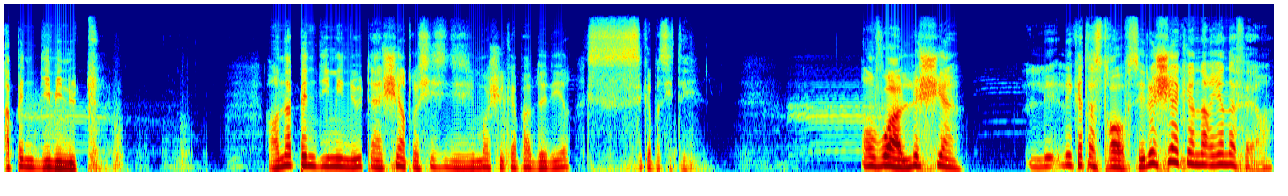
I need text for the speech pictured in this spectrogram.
à peine 10 minutes. En à peine 10 minutes, un chien entre 6 et 18 mois, je suis capable de dire ses capacités. On voit le chien, les, catastrophes. C'est le chien qui n'en a rien à faire. hein.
